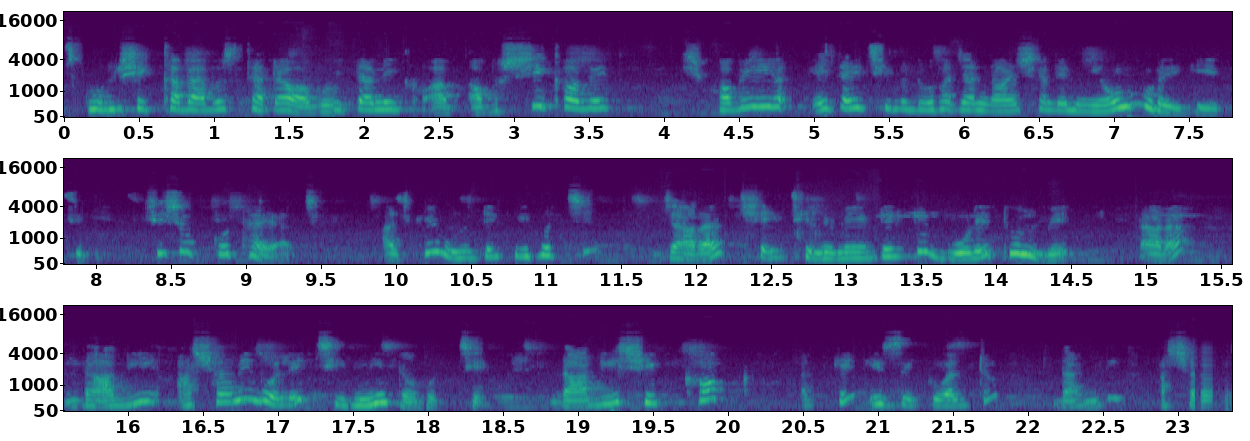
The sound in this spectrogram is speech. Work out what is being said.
স্কুল শিক্ষা ব্যবস্থাটা অবৈতনিক আবশ্যিক হবে। সবই এটাই ছিল দু সালে নিয়ম হয়ে গিয়েছিল সেসব কোথায় আছে? আজকে উল্টে কি হচ্ছে? যারা সেই ছেলে মেয়েদেরকে গড়ে তুলবে, তারা দাগি আসামি বলে চিহ্নিত হচ্ছে। দাগি শিক্ষক আজকে ইজ ইকুয়াল টু দাগি আসামি।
